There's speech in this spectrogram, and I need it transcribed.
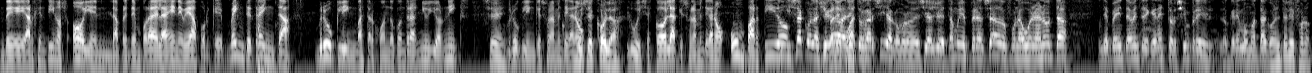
de argentinos hoy en la pretemporada de la NBA porque 2030 Brooklyn va a estar jugando contra New York Knicks. Brooklyn que solamente ganó. Luis Escola. Luis Escola, que solamente ganó un partido. Y quizá con la llegada de Néstor García, como nos decía ayer, está muy esperanzado, fue una buena nota, independientemente de que Néstor siempre lo queremos matar con el teléfono,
